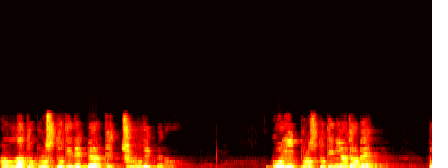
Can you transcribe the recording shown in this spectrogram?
আল্লাহ তো প্রস্তুতি দেখবে আর কিচ্ছু দেখবে না। গরিব প্রস্তুতি নিয়ে যাবে, তো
